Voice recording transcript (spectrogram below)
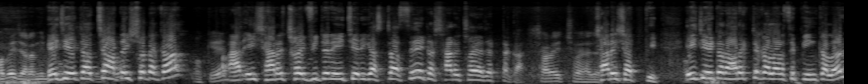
হবে যারা এই যে এটা হচ্ছে আঠাইশশো টাকা। আর এই সাড়ে ছয় ফিটের এই চেরি গাছটা আছে এটা সাড়ে ছয় হাজার টাকা। সাড়ে ছয় হাজার সাড়ে সাত ফিট। এই যে এটার আরেকটা কালার আছে পিঙ্ক কালার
